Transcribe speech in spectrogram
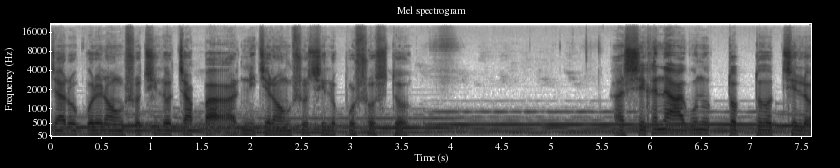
যার ওপরের অংশ ছিল চাপা আর নিচের অংশ ছিল প্রশস্ত। আর সেখানে আগুন উত্তপ্ত হচ্ছিল।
